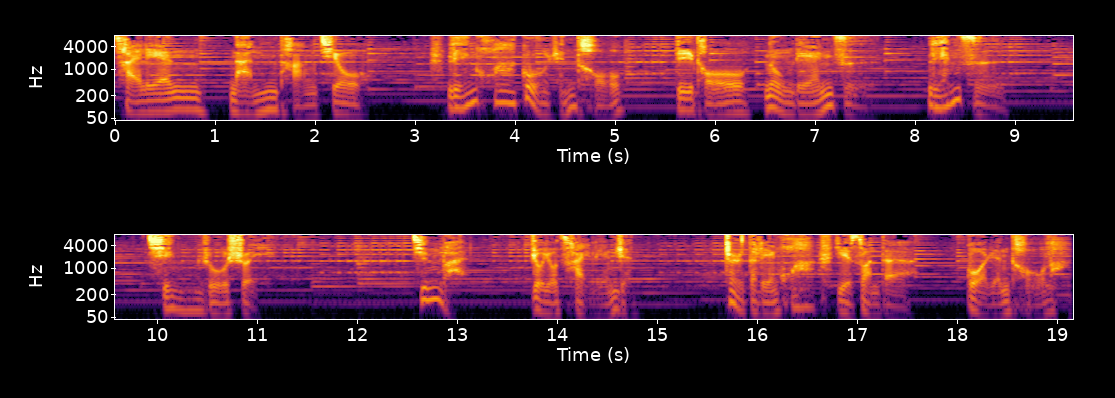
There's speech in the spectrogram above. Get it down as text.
采莲南塘秋，莲花过人头，低头弄莲子，莲子清如水。”今晚。若有采莲人，这儿的莲花也算得过人头了。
